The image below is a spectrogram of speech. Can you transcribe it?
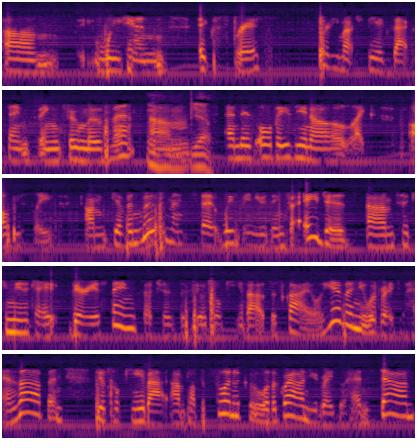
um, we can express pretty much the exact same thing through movement. Um, Mhm, yeah. And there's all these, you know, like, obviously um, given movements that we've been using for ages um, to communicate various things, such as if you're talking about the sky or heaven, you would raise your hands up, and if you're talking about um, Papatūānuku or the ground, you'd raise your hands down,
